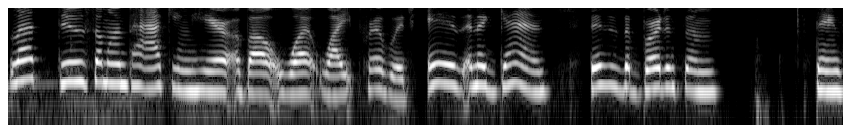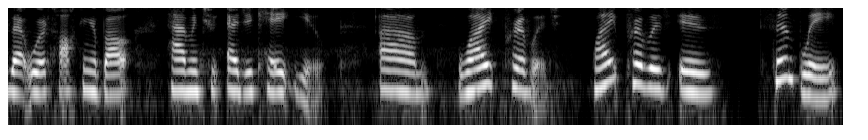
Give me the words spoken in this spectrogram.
let's do some unpacking here about what white privilege is. And again, this is the burdensome things that we're talking about having to educate you um, white privilege. White privilege is simply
